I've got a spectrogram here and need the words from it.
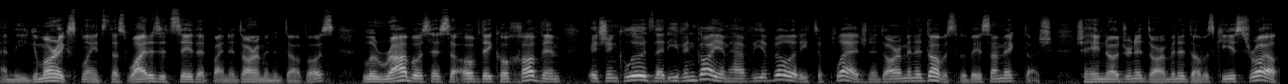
And the Gemara explains thus why does it say that by Nadarim and Nedavos? L'rabos hesa ovdei kochavim, which includes that even Goyim have the ability to pledge Nadarim and Nedavos to the Beis HaMikdash. Shehei Nodr Nadarim and Nedavos ki Yisrael.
